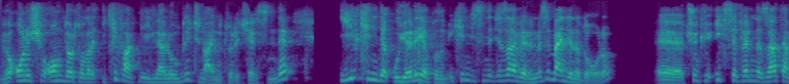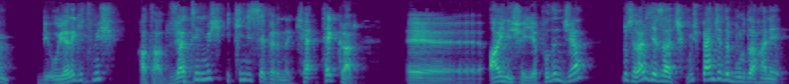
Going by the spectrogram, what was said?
ve 13 ve 14 olarak iki farklı ihlal olduğu için aynı tur içerisinde ilkinde uyarı yapılıp ikincisinde ceza verilmesi bence de doğru. E, çünkü ilk seferinde zaten bir uyarı gitmiş, hata düzeltilmiş. İkinci seferinde ke- tekrar e, aynı şey yapılınca bu sefer ceza çıkmış. Bence de burada hani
